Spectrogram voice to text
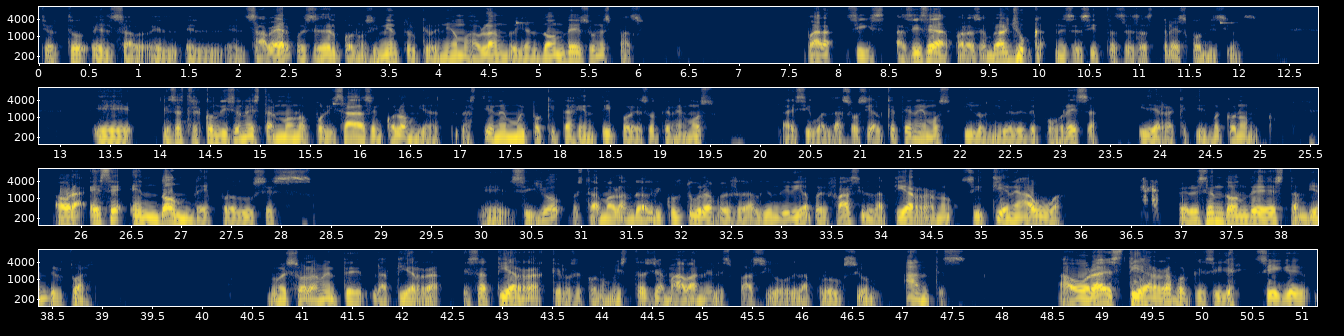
¿cierto? El, saber, pues es el conocimiento, el que veníamos hablando, y el dónde es un espacio. Para, si así sea, para sembrar yuca necesitas esas tres condiciones. Eh, esas tres condiciones están monopolizadas en Colombia, las tiene muy poquita gente y por eso tenemos la desigualdad social que tenemos y los niveles de pobreza y de raquetismo económico. Ahora, ese en dónde produces, eh, si yo pues, estábamos hablando de agricultura, pues alguien diría, pues fácil, la tierra, ¿no? Si tiene agua. Pero ese en dónde es también virtual. No es solamente la tierra, esa tierra que los economistas llamaban el espacio de la producción antes. Ahora es tierra porque sigue, sigue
